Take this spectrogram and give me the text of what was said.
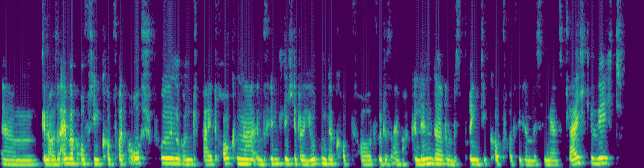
ähm, genau, also einfach auf die Kopfhaut aussprühen und bei trockener, empfindlicher oder juckender Kopfhaut wird es einfach gelindert und es bringt die Kopfhaut wieder ein bisschen mehr ins Gleichgewicht.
